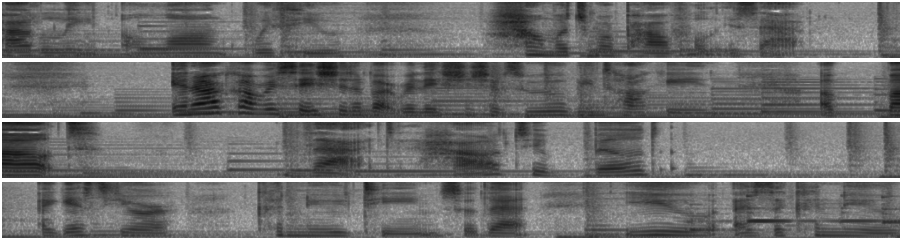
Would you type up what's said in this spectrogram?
paddling along with you, how much more powerful is that? In our conversation about relationships, we will be talking about that how to build, I guess, your canoe team so that you, as the canoe,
